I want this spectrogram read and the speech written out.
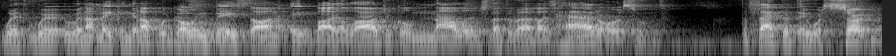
With, we're, we're not making it up. We're going based on a biological knowledge that the rabbis had or assumed. The fact that they were certain,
